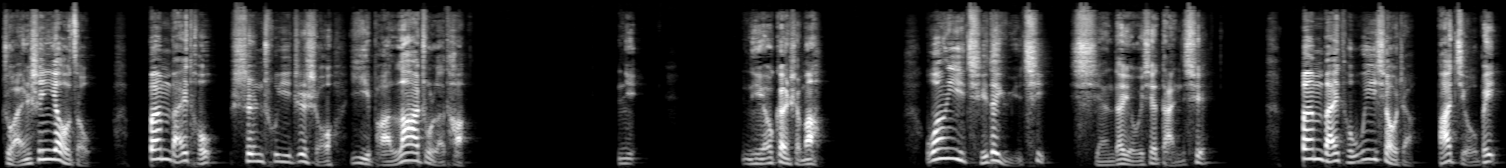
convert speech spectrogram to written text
转身要走，班白头伸出一只手，一把拉住了他。你，你要干什么？汪一奇的语气显得有些胆怯。班白头微笑着把酒杯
